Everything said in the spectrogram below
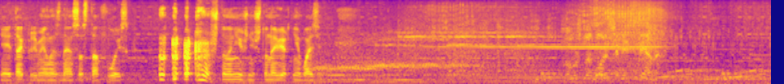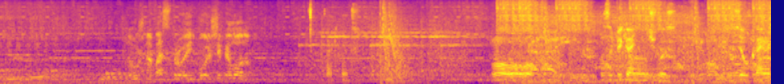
Я и так примерно знаю состав войск. что на нижней, что на верхней базе. Началось. Взял камень.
